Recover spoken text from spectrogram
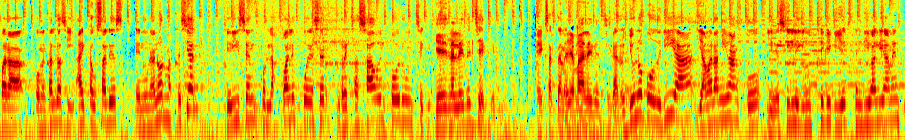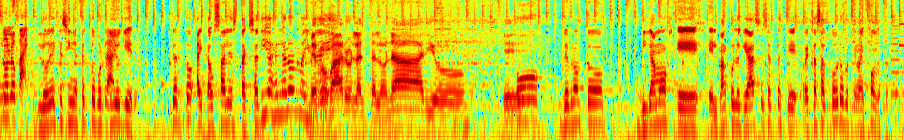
para comentarlo así, hay causales en una norma especial que dicen por las cuales puede ser rechazado el cobro de un cheque. Que es la ley del cheque. Exactamente. La llamada ley del cheque. Claro, yo no podría llamar a mi banco y decirle que un cheque que yo extendí válidamente No lo pague. lo deje sin efecto porque Claro. yo quiero. ¿Cierto? Hay causales taxativas en la norma y Me robaron el talonario. eh, O de pronto, digamos, eh, el banco lo que hace, ¿cierto? Es que rechaza el cobro porque no hay fondos, por ejemplo,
